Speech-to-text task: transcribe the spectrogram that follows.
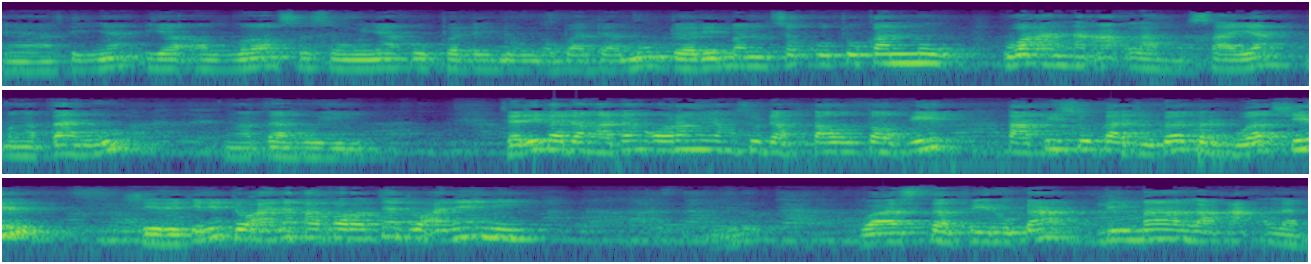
Ya, artinya ya Allah sesungguhnya aku berlindung kepadamu dari mensekutukanmu. Wa ana a'lam. Saya mengetahui mengetahui. Jadi kadang-kadang orang yang sudah tahu tauhid tapi suka juga berbuat syir syirik. Ini doanya kafaratnya doanya ini. Wa astaghfiruka lima la a'lam.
